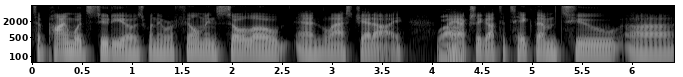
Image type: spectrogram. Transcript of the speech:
to Pinewood Studios when they were filming Solo and Last Jedi. Wow. I actually got to take them to uh,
